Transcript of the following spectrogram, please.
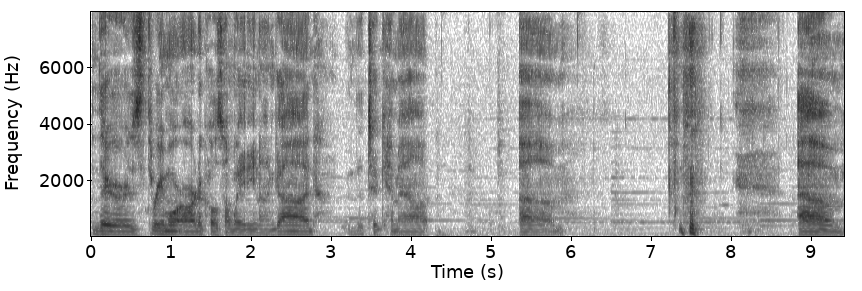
there's three more articles on waiting on God that to come out. Um, um,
